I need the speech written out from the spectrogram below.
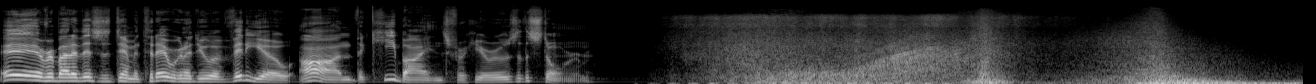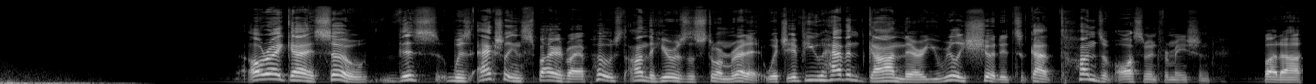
Hey everybody, this is Dhim, and today we're going to do a video on the keybinds for Heroes of the Storm. Alright guys, so this was actually inspired by a post on the Heroes of the Storm Reddit, which if you haven't gone there, you really should. It's got tons of awesome information. But uh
